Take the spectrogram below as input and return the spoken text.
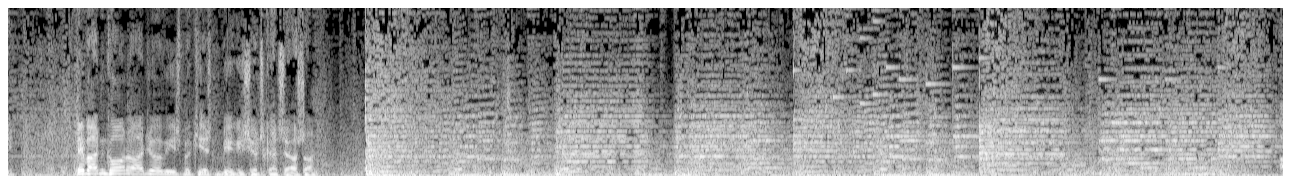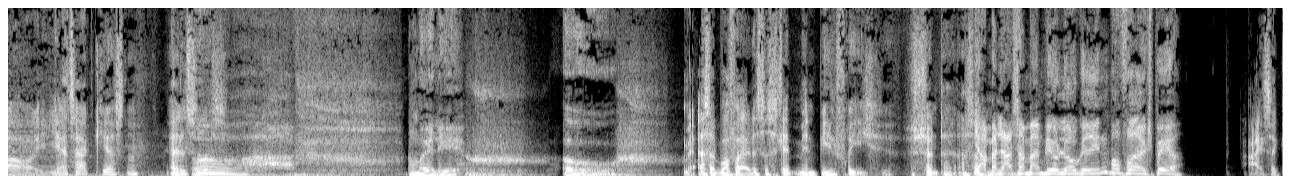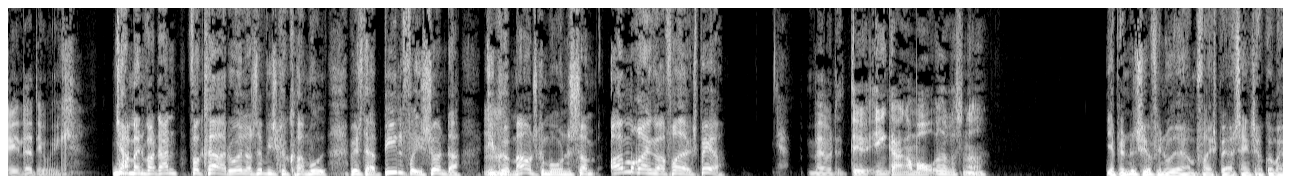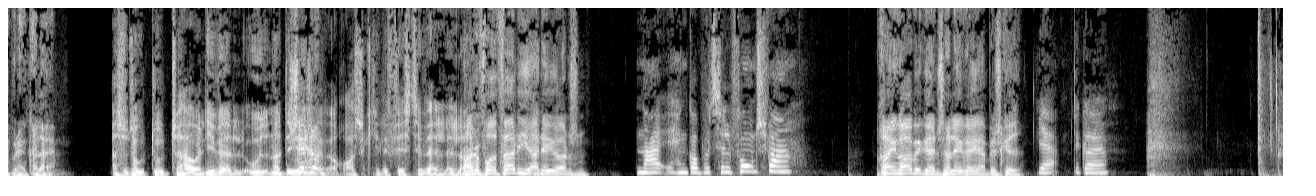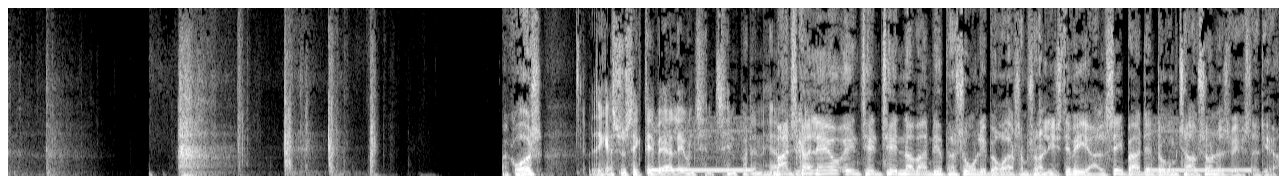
Det var den korte radioavis med Kirsten Birke Sjøtskrets Ja tak, Kirsten. Altid. Oh. Nu må jeg lige... Oh. Men, altså, hvorfor er det så slemt med en bilfri søndag? Altså, Jamen altså, man bliver lukket inde på Frederiksberg. Ej, så galt er det jo ikke. Jamen, hvordan forklarer du ellers, at vi skal komme ud, hvis der er bilfri søndag mm. i Københavns Kommune, som omringer Frederiksberg? Hvad var det? Det er en gang om året eller sådan noget. Jeg bliver nødt til at finde ud af, om Frederiksberg har tænkt sig at gå med på den kalaj. Altså, du, du tager jo alligevel ud, når det så. er Roskilde Festival, eller... Har du fået fat i Janne Jørgensen? Nej, han går på telefonsvar. Ring op igen, så lægger jeg en besked. Ja, det gør jeg. Man kan også. Jeg ved ikke, jeg synes ikke, det er værd at lave en Tintin på den her. Man skal lave en Tintin, når man bliver personligt berørt som journalist. Det ved jeg altså. Se bare den dokumentar om sundhedsvæsenet der.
